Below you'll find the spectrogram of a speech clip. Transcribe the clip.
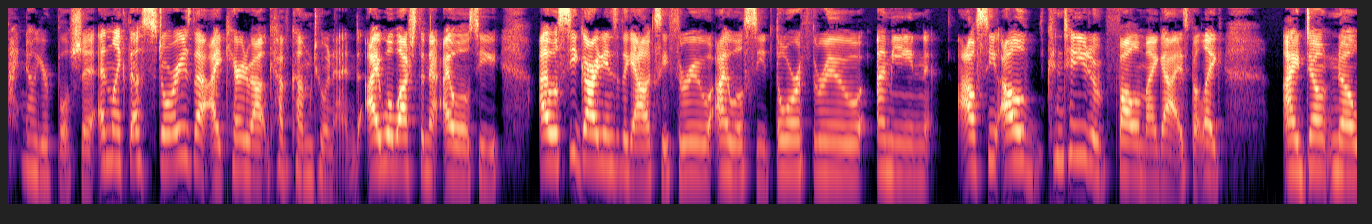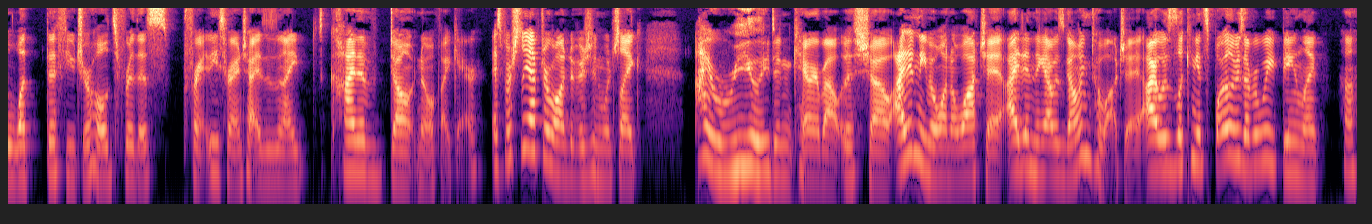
I know you're bullshit, and like the stories that I cared about have come to an end. I will watch the. Ne- I will see. I will see Guardians of the Galaxy through. I will see Thor through. I mean, I'll see. I'll continue to follow my guys, but like, I don't know what the future holds for this fr- these franchises, and I kind of don't know if I care, especially after WandaVision, which like. I really didn't care about this show. I didn't even want to watch it. I didn't think I was going to watch it. I was looking at spoilers every week, being like, huh.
